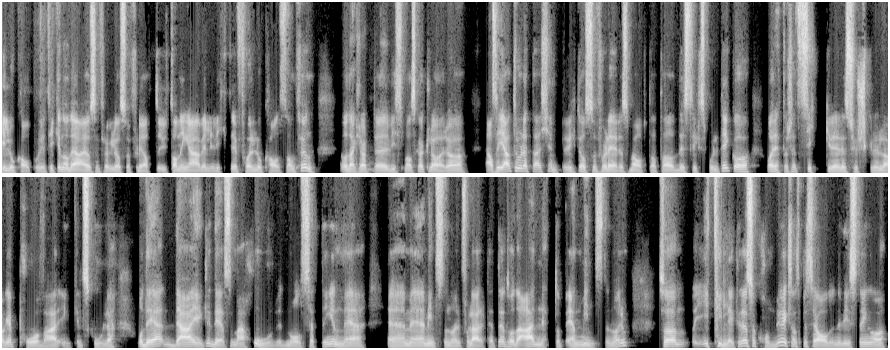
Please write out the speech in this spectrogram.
i, lokalpolitikken. Og det er jo selvfølgelig også fordi at utdanning er veldig viktig for lokalsamfunn. Og det er klart, eh, hvis man skal klare å Altså, jeg tror dette er kjempeviktig også for dere som er opptatt av distriktspolitikk, og, og rett og slett sikre ressursgrunnlaget på hver enkelt skole. Og det, det, er egentlig det som er hovedmålsettingen med, eh, med minstenorm for lærertetthet, og det er nettopp en minstenorm. Så I tillegg til det så kommer jo sant, spesialundervisning og,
